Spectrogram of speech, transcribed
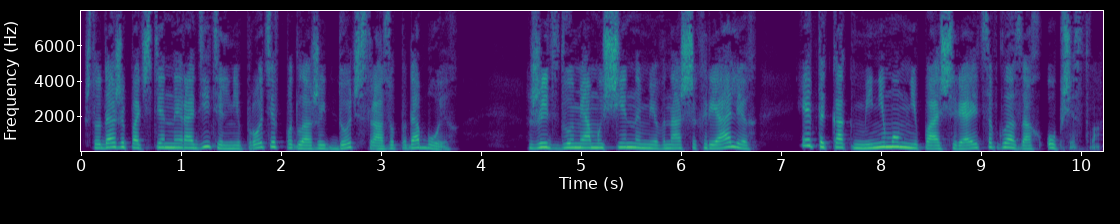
что даже почтенный родитель не против подложить дочь сразу под обоих? Жить с двумя мужчинами в наших реалиях — это как минимум не поощряется в глазах общества,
